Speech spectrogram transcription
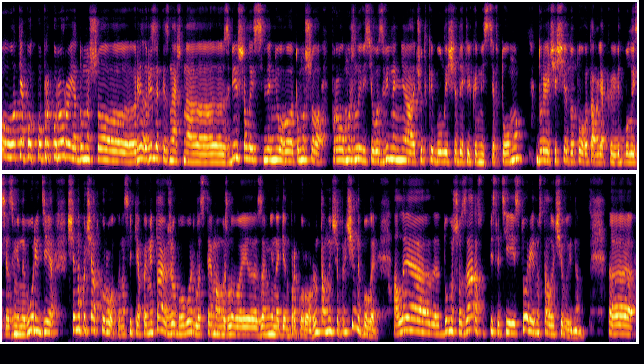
от я по, по прокурору, я думаю, що ризики значно е, збільшились для нього, тому що про можливість його звільнення чутки були ще декілька місяців тому. До речі, ще до того, там як відбулися зміни в уряді, ще на початку року, наскільки я пам'ятаю, вже обговорювалась тема можливої заміни генпрокурора. Ну там інші причини були, але е, думаю, що зараз, після цієї історії, ну стало очевидно. Е,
